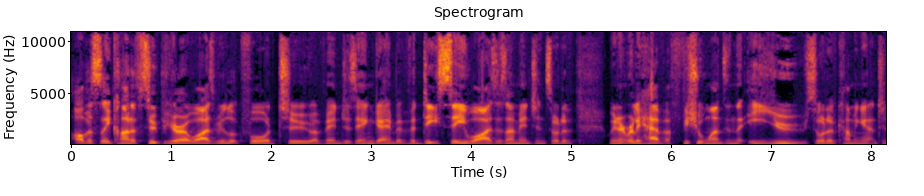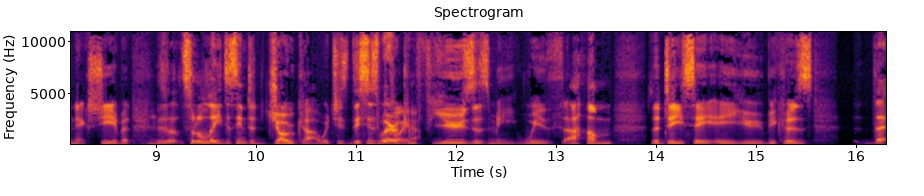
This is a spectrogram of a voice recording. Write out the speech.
obviously kind of superhero wise, we look forward to Avengers Endgame. But for DC wise, as I mentioned, sort of we don't really have official ones in the EU sort of coming out into next year. But mm. this sort of leads us into Joker, which is this is where oh, it confuses yeah. me with um, the DC EU because they,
